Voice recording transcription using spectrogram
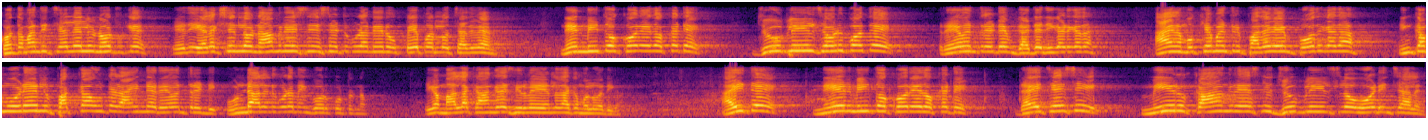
కొంతమంది చెల్లెళ్ళు నోటిఫికే ఏది ఎలక్షన్లో నామినేషన్ వేసినట్టు కూడా నేను పేపర్లో చదివాను. నేను మీతో కోరేది ఒక్కటే. జూబ్లీ హిల్స్ ఓడిపోతే రేవంత్ రెడ్డి ఏం గద్దె దిగడు కదా? ఆయన ముఖ్యమంత్రి పదవి ఏం పోదు కదా? ఇంకా మూడేళ్ళు పక్కా ఉంటాడు ఆయన్నే రేవంత్ రెడ్డి. ఉండాలని కూడా మేము కోరుకుంటున్నాం. ఇక మళ్ళా కాంగ్రెస్ ఇరవై ఏళ్ళ దాకా మొలవదిగా అయితే నేను మీతో కోరేది ఒక్కటే. దయచేసి మీరు కాంగ్రెస్ను జూబ్లీ హిల్స్లో ఓడించాలని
